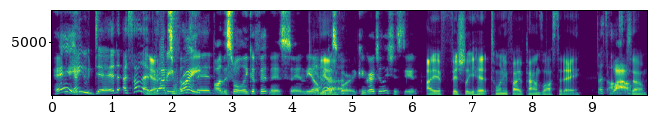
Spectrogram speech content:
hey, Yeah, you did. I saw that. Yeah. that's right on the Swolinka Fitness and the LB Yeah. Discord. Congratulations, dude. I officially hit 25 pounds lost today. That's awesome. Wow. So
